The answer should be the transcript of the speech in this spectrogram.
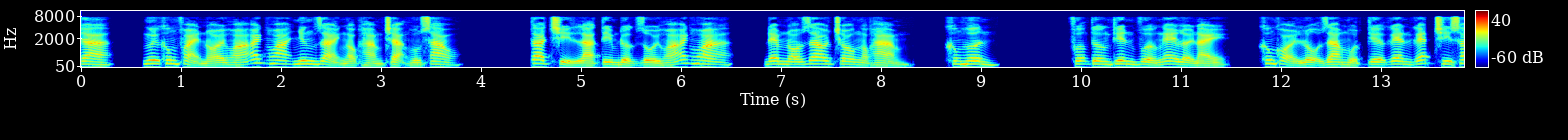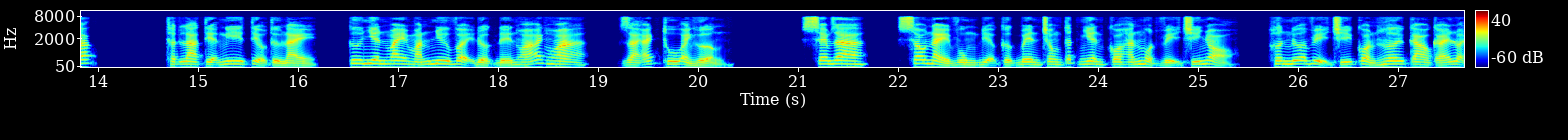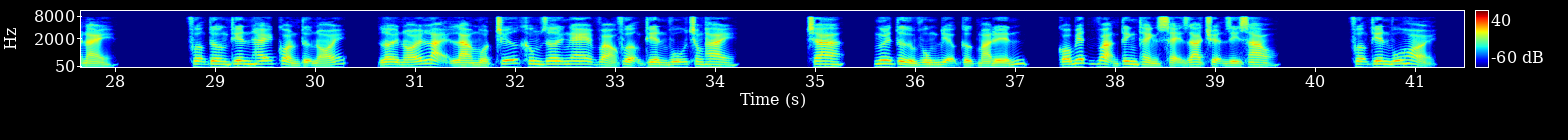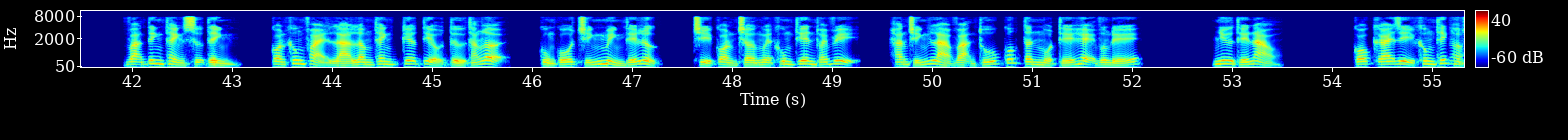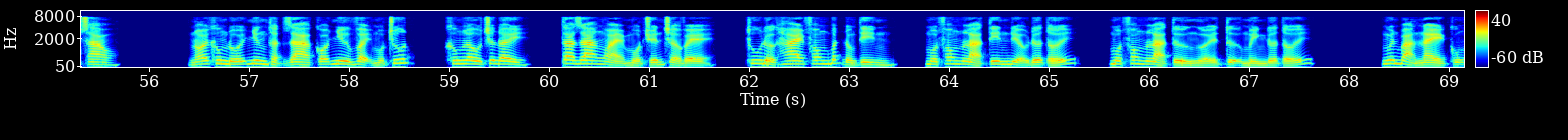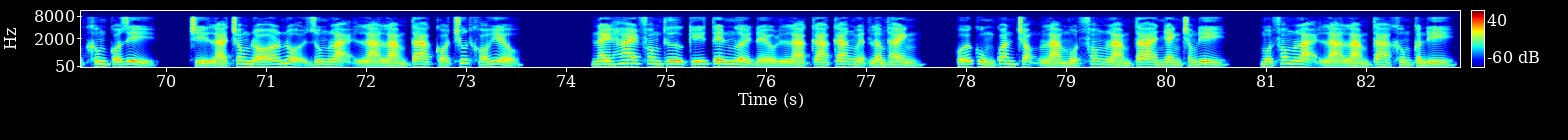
Cha, ngươi không phải nói hóa ách hoa nhưng giải ngọc hàm trạng hôm sao. Ta chỉ là tìm được rồi hóa ách hoa, đem nó giao cho ngọc hàm, không hơn. Phượng Tường Thiên vừa nghe lời này, không khỏi lộ ra một tia ghen ghét chi sắc. Thật là tiện nghi tiểu tử này, cư nhiên may mắn như vậy được đến hóa ách hoa, giải ách thu ảnh hưởng. Xem ra, sau này vùng địa cực bên trong tất nhiên có hắn một vị trí nhỏ, hơn nữa vị trí còn hơi cao cái loại này. Phượng Tường Thiên hãy còn tự nói, lời nói lại là một chữ không rơi nghe vào Phượng Thiên Vũ trong thai. Cha, ngươi từ vùng địa cực mà đến, có biết vạn tinh thành xảy ra chuyện gì sao? Phượng Thiên Vũ hỏi. Vạn tinh thành sự tình, còn không phải là lâm thanh kia tiểu tử thắng lợi, củng cố chính mình thế lực, chỉ còn chờ nguyện khung thiên thoái vị, hắn chính là vạn thú quốc tân một thế hệ vương đế. Như thế nào? Có cái gì không thích hợp sao? Nói không đối nhưng thật ra có như vậy một chút, không lâu trước đây, ta ra ngoài một chuyến trở về, thu được hai phong bất đồng tin, một phong là tin điểu đưa tới, một phong là từ người tự mình đưa tới. Nguyên bản này cũng không có gì, chỉ là trong đó nội dung lại là làm ta có chút khó hiểu. Này hai phong thư ký tên người đều là ca ca Nguyệt Lâm Thành, cuối cùng quan trọng là một phong làm ta nhanh chóng đi, một phong lại là làm ta không cần đi.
